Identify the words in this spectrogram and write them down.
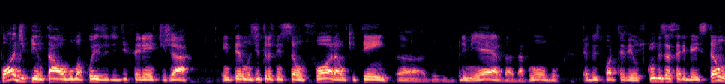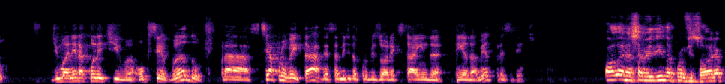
pode pintar alguma coisa de diferente já em termos de transmissão, fora o que tem uh, do, do Premier, da, da Globo, é do Sport TV. Os clubes da Série B estão de maneira coletiva, observando para se aproveitar dessa medida provisória que está ainda em andamento, presidente? Olha, nessa medida provisória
